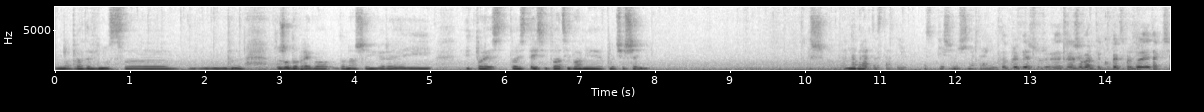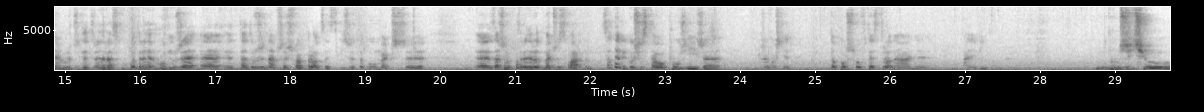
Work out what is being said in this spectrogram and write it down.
naprawdę wniósł dużo dobrego do naszej gry i, i to, jest, to jest w tej sytuacji dla mnie pocieszenie. Naprawdę ostatnie. Pospieszymy się na trening. Dobry wieczór, e, trenerze Bartek Kupek z Ja tak chciałem wrócić do trenera, bo trener mówił, że e, ta drużyna przeszła proces i że to był mecz, e, e, zaczął trener od meczu z Wartą. Co takiego się stało później, że, że właśnie to poszło w tę stronę, a nie, a nie w inną? No, w życiu,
